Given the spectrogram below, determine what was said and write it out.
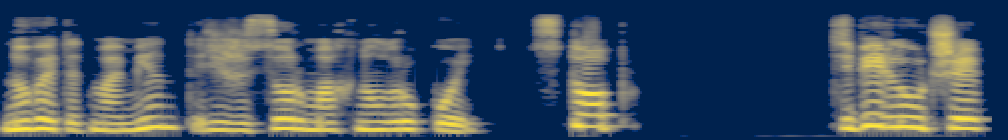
но в этот момент режиссер махнул рукой. «Стоп! Теперь лучше!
